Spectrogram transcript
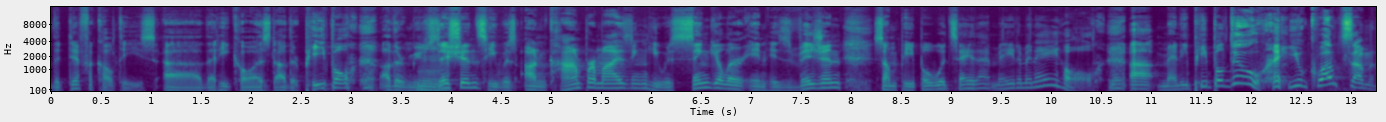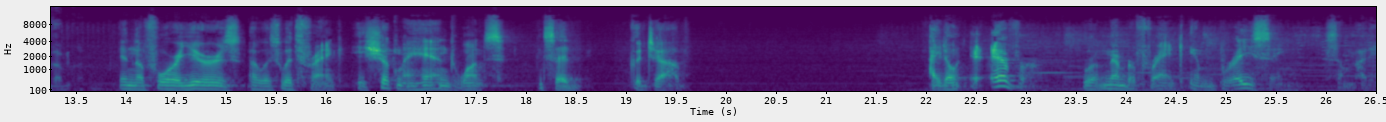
the difficulties uh, that he caused other people, other musicians. He was uncompromising. He was singular in his vision. Some people would say that made him an a hole. Uh, many people do. you quote some of them. In the four years I was with Frank, he shook my hand once and said, Good job. I don't ever remember Frank embracing somebody.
